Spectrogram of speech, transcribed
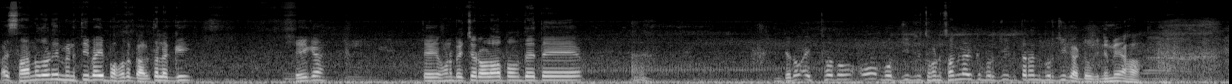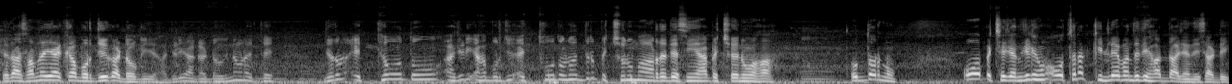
ਪਰ ਸਾਨੂੰ ਥੋੜੀ ਮਿਣਤੀ ਬਾਈ ਬਹੁਤ ਗਲਤ ਲੱਗੀ। ਠੀਕ ਆ? ਤੇ ਹੁਣ ਵਿੱਚ ਰੌਲਾ ਪਾਉਂਦੇ ਤੇ ਜਦੋਂ ਇੱਥੋਂ ਤੋਂ ਉਹ ਬੁਰਜੀ, ਜਿੱਥੋਂ ਹੁਣ ਸਮਝ ਲਓ ਕਿ ਬੁਰਜੀ, ਇੱਕ ਤਰ੍ਹਾਂ ਦੀ ਬੁਰਜੀ ਕੱਢ ਹੋਗੀ ਨਿਵੇਂ ਆਹ। ਸਮਝ ਜਾ ਇੱਕ ਬੁਰਜੀ ਕੱਢ ਹੋਗੀ ਆਹ ਜਿਹੜੀ ਆ ਕੱਢ ਹੋਗੀ ਨਾ ਹੁਣ ਇੱਥੇ। ਜਦੋਂ ਇੱਥੋਂ ਤੋਂ ਆ ਜਿਹੜੀ ਆਹ ਬੁਰਜੀ ਇੱਥੋਂ ਤੋਂ ਹੁਣ ਇੱਧਰ ਪਿੱਛੇ ਨੂੰ ਮਾਰਦੇ ਤੇ ਅਸੀਂ ਆ ਪਿੱਛੇ ਨੂੰ ਆਹ ਉਧਰ ਨੂੰ। ਉਹ ਪਿੱਛੇ ਜਾਂਦੀ ਜਿਹੜੀ ਹੁਣ ਉੱਥੇ ਨਾ ਕਿੱਲੇ ਬੰਦੇ ਦੀ ਹੱਦ ਆ ਜਾਂਦੀ ਸਾਡੀ।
